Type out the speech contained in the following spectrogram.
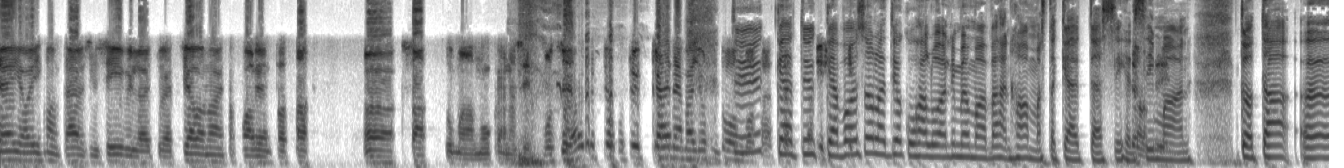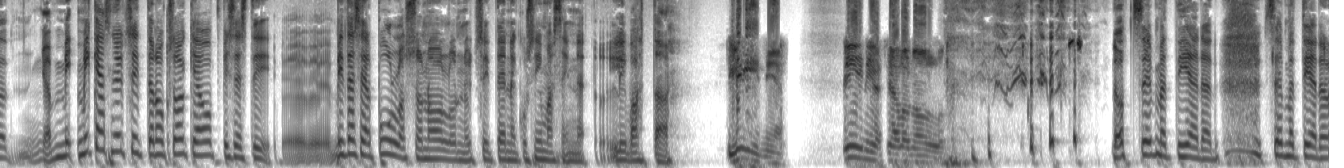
se ei ole ihan täysin siivilöity. Että siellä on aika paljon tota, ö, sattumaa mukana sit. Mutta se joku tykkää enemmän just tuommoisesta. Tykkää, tykkää. Voisi olla, että joku haluaa nimenomaan vähän hammasta käyttää siihen Joo, simaan. Tota, ö, mi- mikäs nyt sitten, onko oikea oppisesti, mitä siellä pullossa on ollut nyt sitten ennen kuin sima sinne livahtaa? Liiniä. Liiniä siellä on ollut. No sen mä tiedän. Sen mä tiedän.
